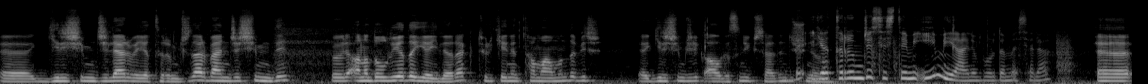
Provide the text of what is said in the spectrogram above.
e, girişimciler ve yatırımcılar bence şimdi böyle Anadolu'ya da yayılarak Türkiye'nin tamamında bir e, girişimcilik algısını yükseldiğini düşünüyorum. Yatırımcı sistemi iyi mi yani burada mesela? Ee,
